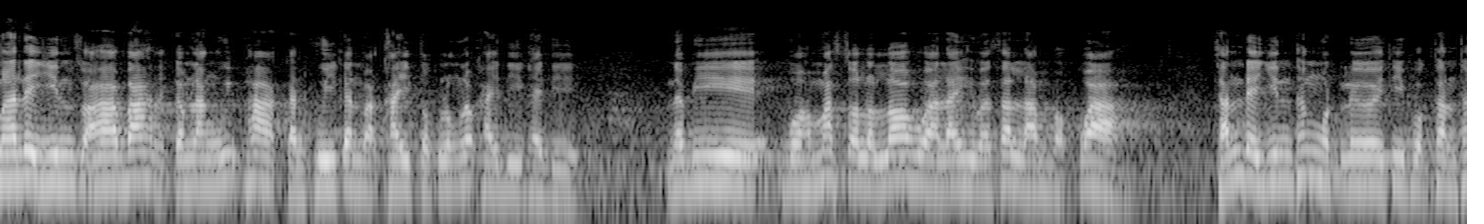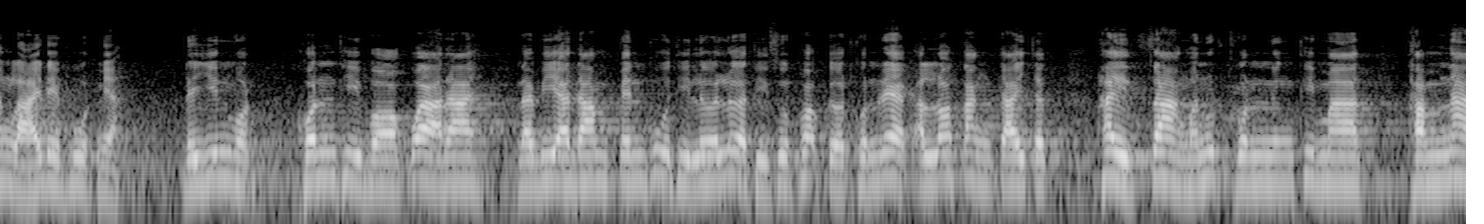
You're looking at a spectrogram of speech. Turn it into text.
มาได้ยินสหาบะห์เนี่ยกำลังวิพากษ์กันคุยกันว่าใครตกลงแล้วใครดีใครดี นบีมุฮัมมัดสุลลัลลฮุอะลัยฮิวะสัลลัมบอกว่า ฉันได้ยินทั้งหมดเลยที่พวกท่านทั้งหลายได้พูดเนี่ยได้ยินหมดคนที่บอกว่าอะไรนบีอาดัมเป็นผู้ที่เลอเลิศที่สุด เพราะเกิดคนแรก อัลลอฮ์ตั้งใจจะให้สร้างมนุษย์คนหนึ่งที่มาทำหน้า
